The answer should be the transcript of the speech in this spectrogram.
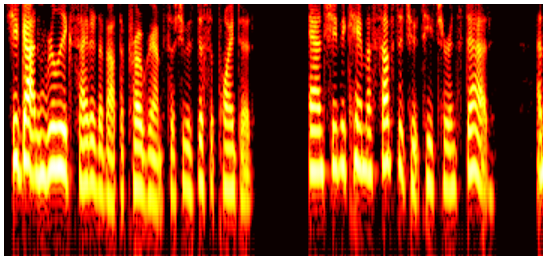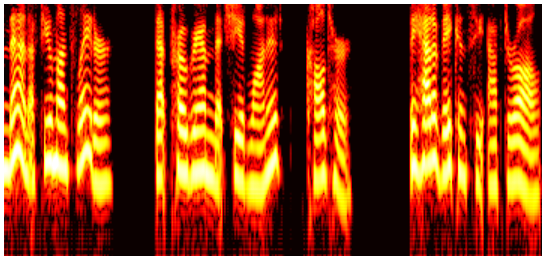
She'd gotten really excited about the program, so she was disappointed. And she became a substitute teacher instead. And then, a few months later, that program that she had wanted called her. They had a vacancy after all,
